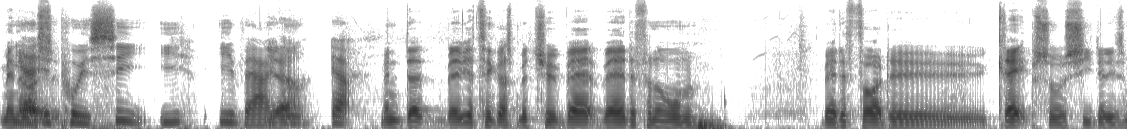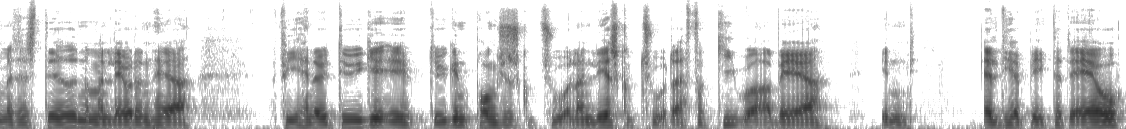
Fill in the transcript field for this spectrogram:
men ja, også, et poesi i, i værket. Ja. ja. Men der, jeg tænker også med, hvad, hvad er det for nogle hvad er det for et øh, greb, så at sige, der ligesom er til stede, når man laver den her... Fordi han er, det, er jo ikke, øh, det er jo ikke en bronzeskulptur eller en lærskulptur, der forgiver at være en, alle de her objekter. Det er jo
